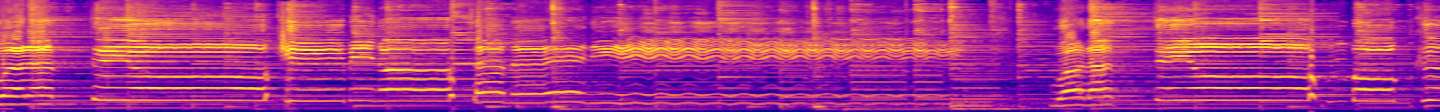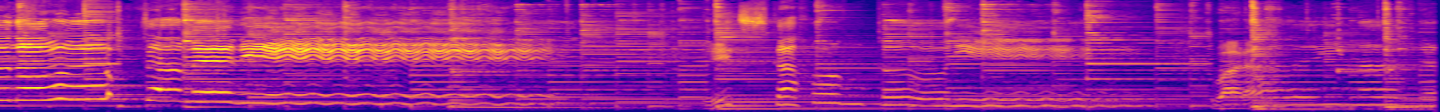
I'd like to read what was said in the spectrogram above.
笑ってよ君のために。笑ってよ僕のために。いつか本当に笑いなが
